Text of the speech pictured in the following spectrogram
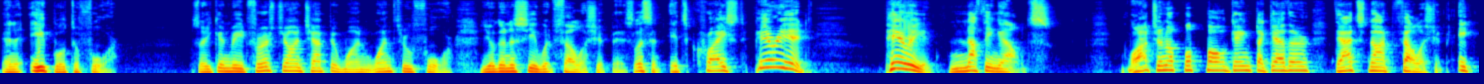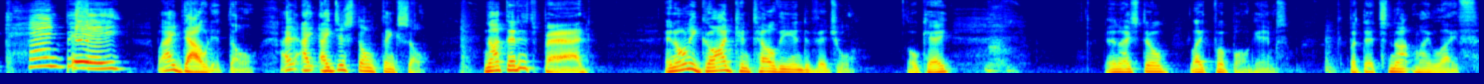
and equal to 4. So you can read 1 John chapter 1, 1 through 4. You're going to see what fellowship is. Listen, it's Christ, period. Period. Nothing else. Watching a football game together, that's not fellowship. It can be, but I doubt it though. I, I, I just don't think so. Not that it's bad. And only God can tell the individual, okay? And I still like football games, but that's not my life.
